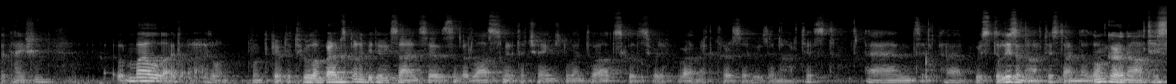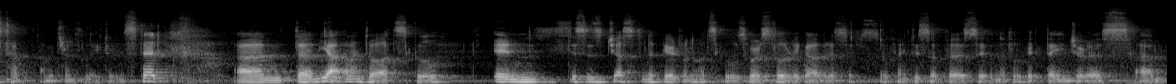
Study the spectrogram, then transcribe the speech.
vocation? Well, I, I, don't want to go to too long, but I was going to be doing sciences, and at the last minute I changed and went to art school, where I met Thursa, who's an artist, and uh, who still is an artist. I'm no longer an artist, I'm a translator instead. And um, yeah, I went to art school. In this is just in a period when art schools were still regarded as so faintly subversive and a little bit dangerous. Um,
